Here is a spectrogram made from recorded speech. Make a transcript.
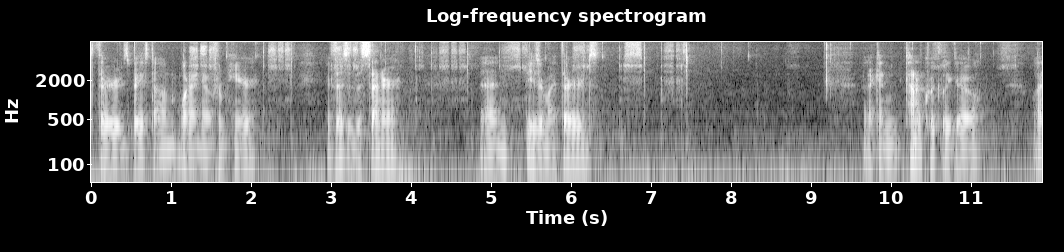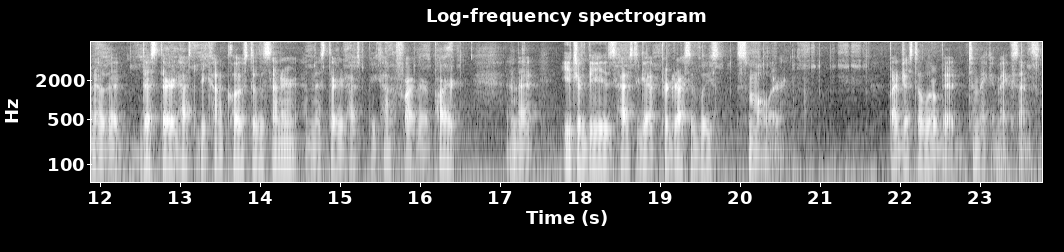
thirds based on what I know from here. If this is the center, then these are my thirds. And I can kind of quickly go, well, I know that this third has to be kind of close to the center and this third has to be kind of farther apart and that each of these has to get progressively smaller by just a little bit to make it make sense.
